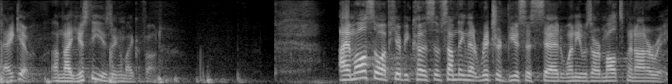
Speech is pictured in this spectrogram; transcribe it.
Thank you. I'm not used to using a microphone. I'm also up here because of something that Richard Busis said when he was our Maltzman honoree.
